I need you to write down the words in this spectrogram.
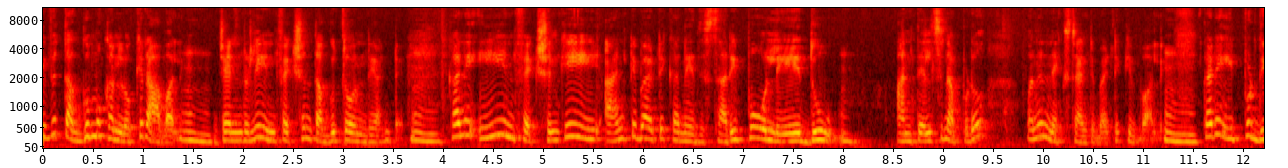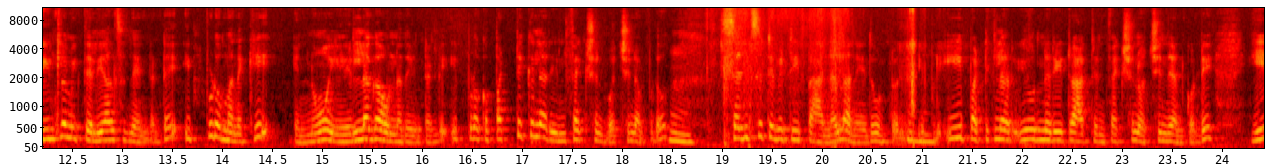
ఇవి తగ్గుముఖంలోకి రావాలి. జనరలీ ఇన్ఫెక్షన్ తగ్గుతోంది అంటే. కానీ ఈ ఇన్ఫెక్షన్కి ఈ యాంటీబయాటిక్ అనేది సరిపోలేదు అని తెలిసినప్పుడు మనం నెక్స్ట్ యాంటీబయాటిక్ ఇవ్వాలి. కానీ ఇప్పుడు దీంట్లో మీకు తెలియాల్సింది ఏంటంటే ఇప్పుడు మనకి ఎన్నో ఏళ్ళగా ఉన్నది ఏంటంటే ఇప్పుడు ఒక పర్టికులర్ ఇన్ఫెక్షన్ వచ్చినప్పుడు సెన్సిటివిటీ ప్యానల్ అనేది ఉంటుంది. ఇప్పుడు ఈ పర్టికులర్ యూరినరీ ట్రాక్ట్ ఇన్ఫెక్షన్ వచ్చింది అనుకోండి ఏ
